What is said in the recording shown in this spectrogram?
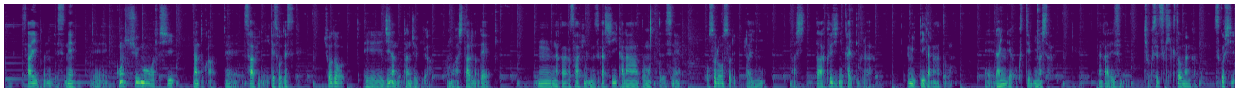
ー、最後にですね、えー、今週も私、なんとか、えー、サーフィンに行けそうです。ちょうど、え、次男の誕生日があの明日あるので、うん、なかなかサーフィン難しいかなと思ってですね、恐る恐る LINE に明日9時に帰ってくら海行っていいかなと、え LINE で送ってみました。なんかあれですね、直接聞くとなんか少し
